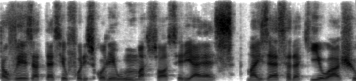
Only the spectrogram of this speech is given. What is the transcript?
Talvez até se eu for escolher uma só, seria essa. Mas essa daqui eu acho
